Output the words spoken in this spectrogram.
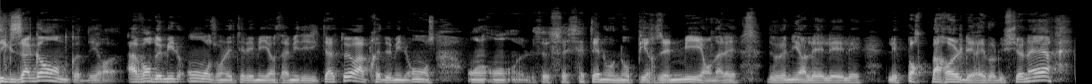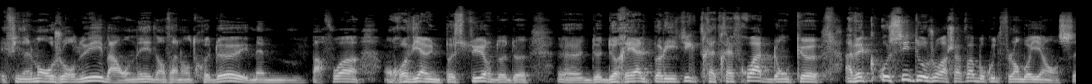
zigzagante, dire, avant 2011, on était les meilleurs amis des dictateurs, après 2011, on, c'était nos, nos, pires ennemis, on allait devenir les, les, les, les porte-parole des révolutionnaires, et finalement aujourd'hui, bah, on est dans un entre-deux, et même parfois on revient à une posture de, de, euh, de, de réelle politique très très froide, donc euh, avec aussi toujours à chaque fois beaucoup de flamboyance,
